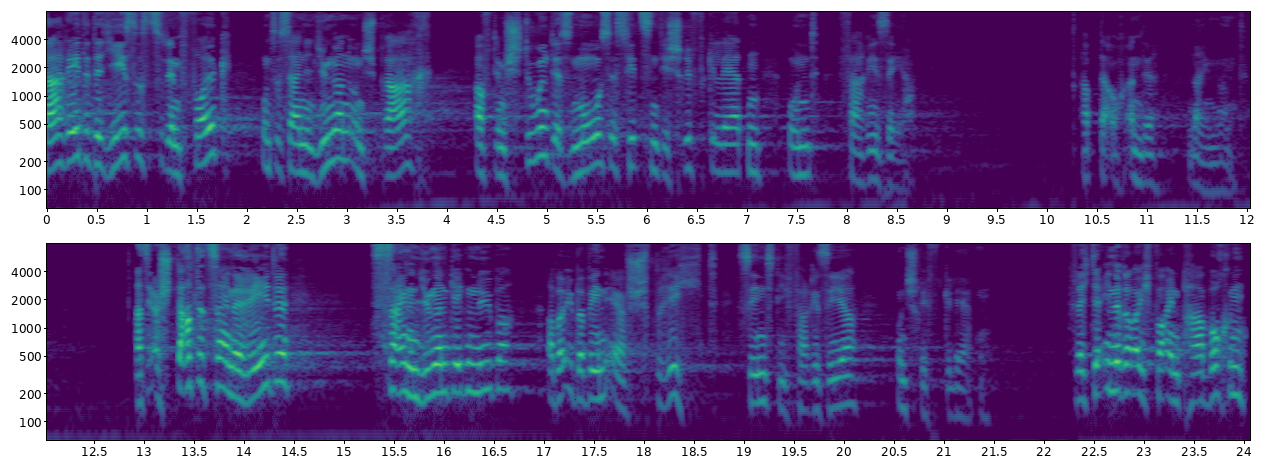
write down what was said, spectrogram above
da redete Jesus zu dem Volk und zu seinen Jüngern und sprach, auf dem Stuhl des Moses sitzen die Schriftgelehrten und Pharisäer habt ihr auch an der Leinwand. Also er startet seine Rede seinen Jüngern gegenüber, aber über wen er spricht, sind die Pharisäer und Schriftgelehrten. Vielleicht erinnert ihr euch vor ein paar Wochen,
